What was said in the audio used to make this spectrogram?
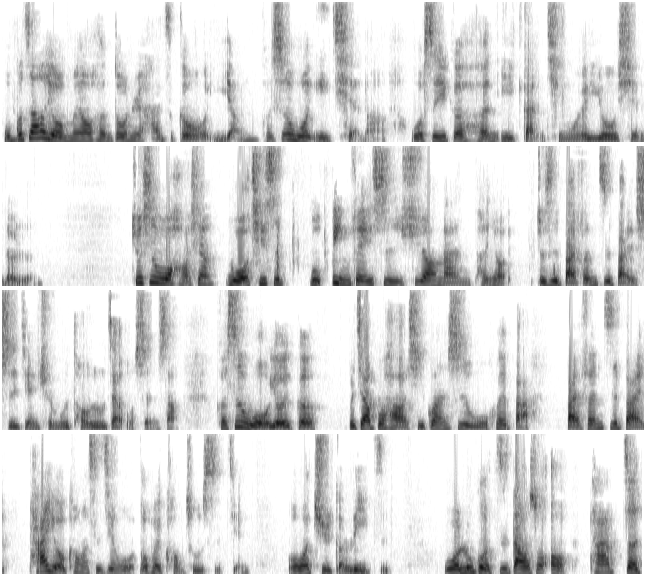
我不知道有没有很多女孩子跟我一样，可是我以前啊，我是一个很以感情为优先的人。就是我好像我其实不并非是需要男朋友，就是百分之百时间全部投入在我身上。可是我有一个比较不好的习惯，是我会把百分之百他有空的时间，我都会空出时间。我举个例子，我如果知道说哦，他这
